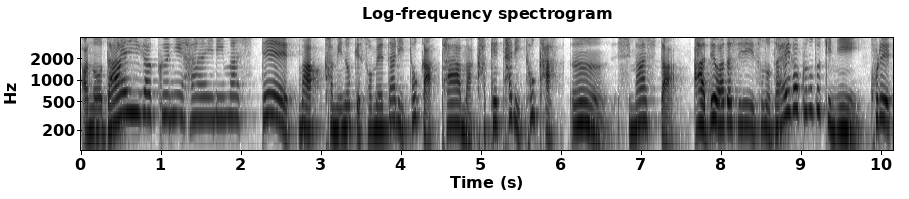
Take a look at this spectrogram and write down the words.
あの、大学に入りまして、まあ、髪の毛染めたりとか、パーマかけたりとか、うん、しました。あ、で、私、その大学の時に、これ、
